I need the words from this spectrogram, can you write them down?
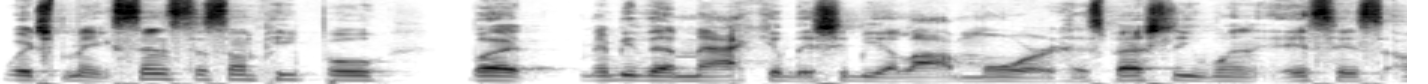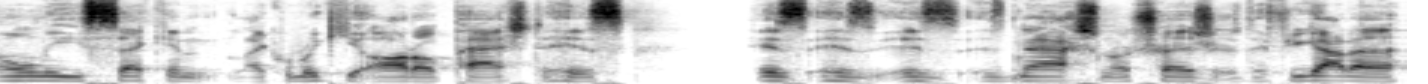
which makes sense to some people, but maybe the immaculate should be a lot more, especially when it's his only second like rookie auto patch to his his his his, his national treasures. If you got a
